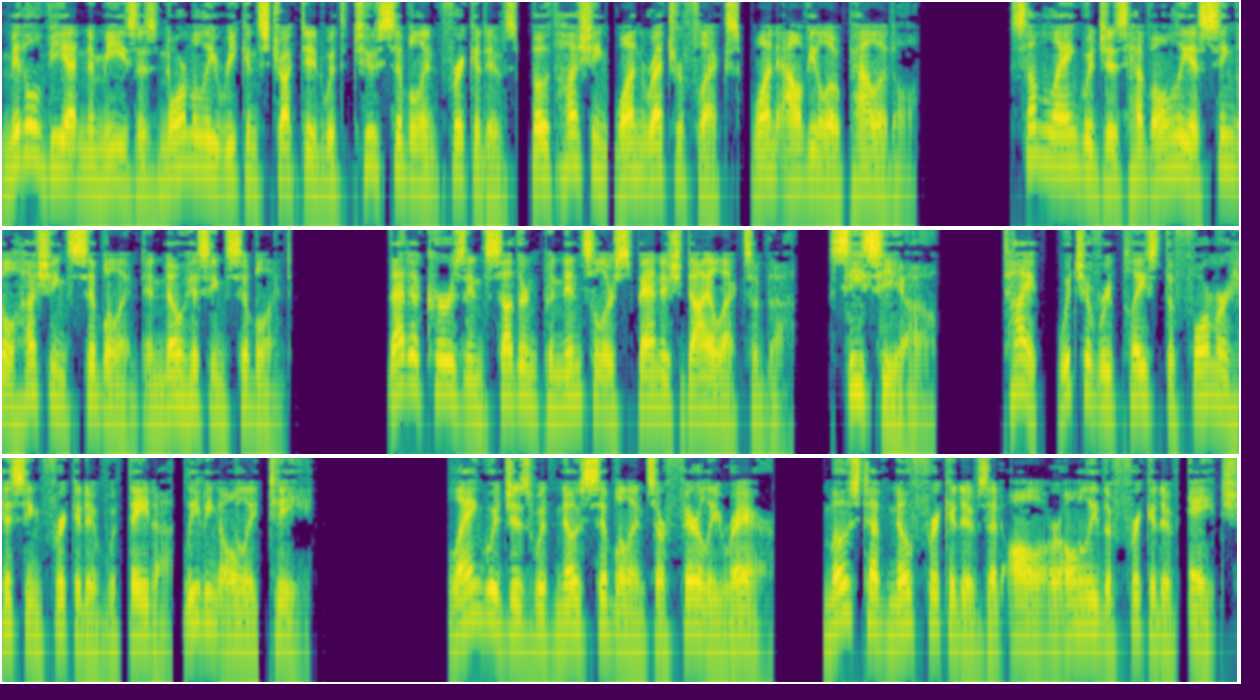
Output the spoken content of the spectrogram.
Middle Vietnamese is normally reconstructed with two sibilant fricatives, both hushing one retroflex, one alveolo-palatal. Some languages have only a single hushing sibilant and no hissing sibilant. That occurs in southern peninsular Spanish dialects of the ceceo type, which have replaced the former hissing fricative with theta, leaving only t. Languages with no sibilants are fairly rare. Most have no fricatives at all or only the fricative, h.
